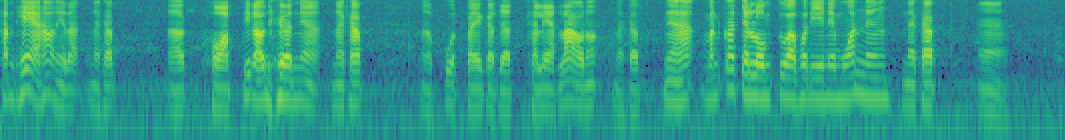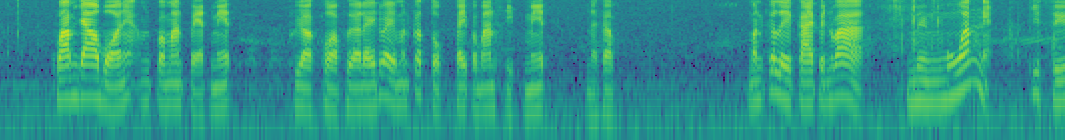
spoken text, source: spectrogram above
ขั้นแท่เท่านี่แหละนะครับอขอบที่เราเดินเนี่ยนะครับพูดไปก็จะขะแลดเล่าเนาะนะครับเนี่ยฮะมันก็จะลงตัวพอดีในม้วนหนึ่งนะครับความยาวบ่อเนี่ยมันประมาณ 8 เมตร เผื่อขอบเผื่ออะไรด้วย มันก็ตกไปประมาณ 10 เมตรนะครับ มันก็เลยกลายเป็นว่าหนึ่งม้วนเนี่ยที่ซื้อ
